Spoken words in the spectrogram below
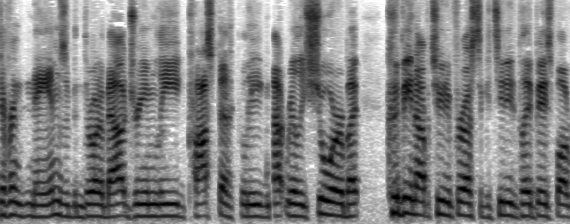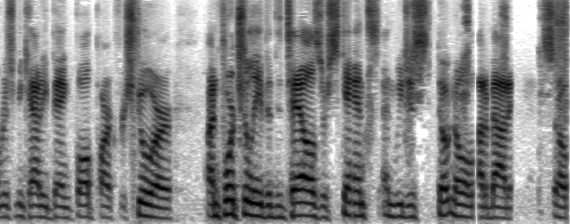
different names have been thrown about Dream League, Prospect League, not really sure, but could be an opportunity for us to continue to play baseball at Richmond County Bank Ballpark for sure. Unfortunately, the details are scant and we just don't know a lot about it. So,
